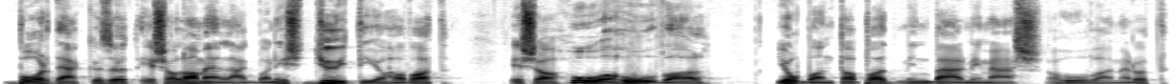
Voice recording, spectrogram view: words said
bordák között és a lamellákban is gyűjti a havat, és a hó a hóval jobban tapad, mint bármi más a hóval, mert ott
